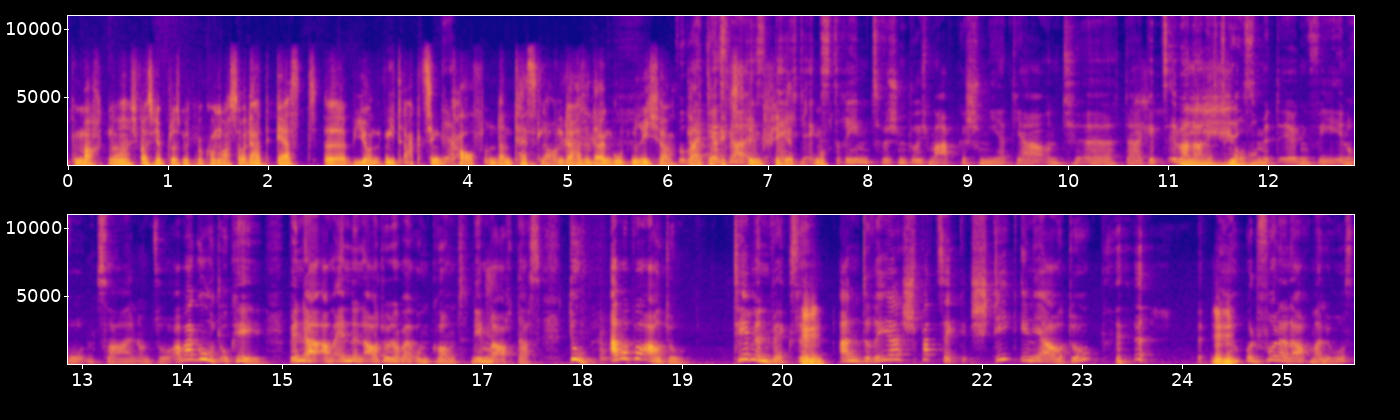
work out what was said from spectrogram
gemacht. Ne? Ich weiß nicht, ob du das mitbekommen hast, aber der hat erst äh, Beyond Meat Aktien ja. gekauft und dann Tesla. Und der hatte da einen guten Riecher. Wobei der Tesla extrem ist viel Geld extrem zwischendurch mal abgeschmiert. Ja, und äh, äh, da gibt es immer noch nichts ja. groß mit irgendwie in roten Zahlen und so. Aber gut, okay. Wenn da am Ende ein Auto dabei rumkommt, nehmen wir auch das. Du, apropos Auto. Themenwechsel. Mhm. Andrea Spatzek stieg in ihr Auto. mhm. und fuhr dann auch mal los.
